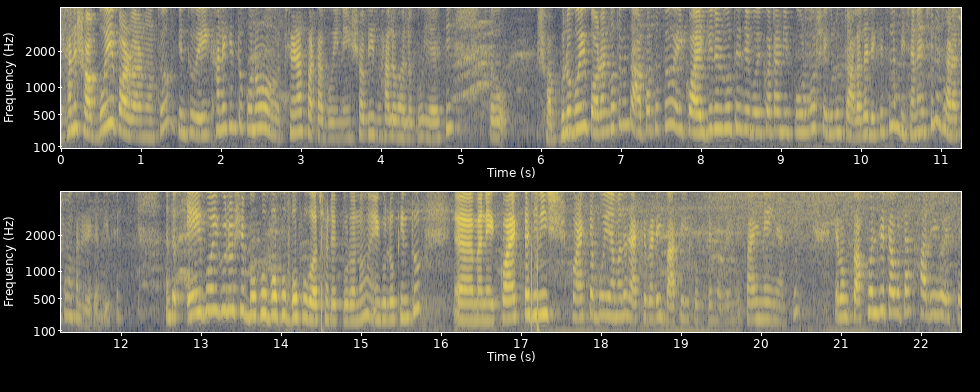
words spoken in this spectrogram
এখানে সব বইই পড়বার মতো, কিন্তু এইখানে কিন্তু কোনো ছেঁড়া ফাটা বই নেই, সবই ভালো ভালো বই আর কি। তো সবগুলো বই পড়ার মতো, কিন্তু আপাতত এই কয়েকদিনের মধ্যে যে বই কটা আমি পড়ব সেগুলো একটু আলাদা রেখেছিলাম, বিছানায় ছিল, ঝাড়ার সময় ওখানে রেখে দিয়েছে। কিন্তু এই বইগুলো সে বহু বহু বহু বছরের পুরনো, এগুলো কিন্তু মানে কয়েকটা জিনিস, কয়েকটা বই আমাদের একেবারেই বাতিল করতে হবে, উপায় নেই আর কি। এবং তখন যেটা, ওটা খালি হয়েছে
